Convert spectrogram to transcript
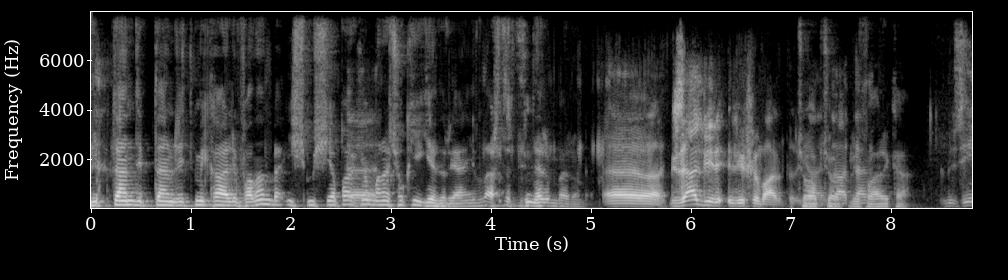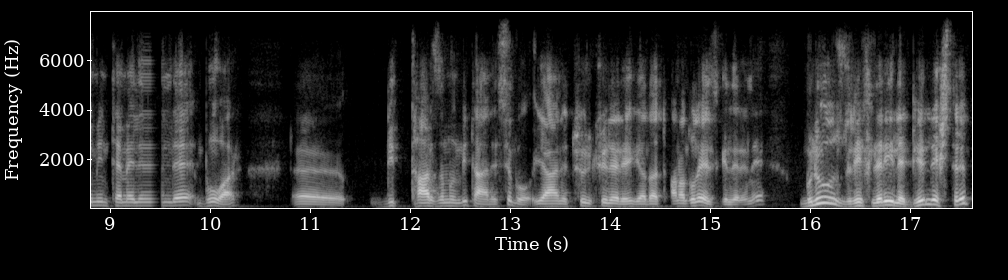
dipten dipten ritmik hali falan ben işmiş yaparken evet. bana çok iyi gelir yani yıllardır dinlerim ben onu. Ee, güzel bir riffi vardır. Çok yani. çok Zaten riff harika. Müziğimin temelinde bu var. Ee, bir tarzımın bir tanesi bu. Yani türküleri ya da Anadolu ezgilerini blues riffleriyle birleştirip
